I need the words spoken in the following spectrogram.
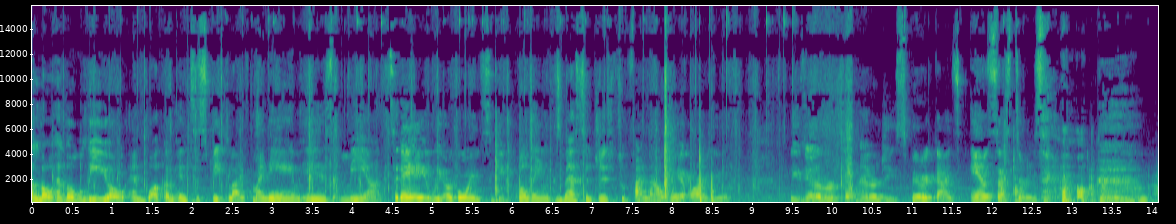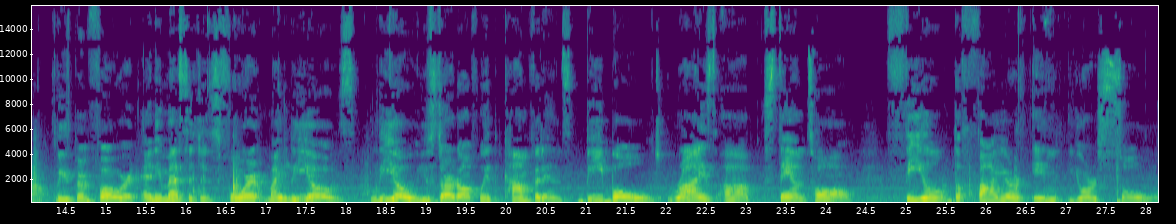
Hello, hello, Leo, and welcome into Speak Life. My name is Mia. Today, we are going to be pulling messages to find out where are you. These universal energies, spirit guides, ancestors. Please bring forward any messages for my Leos. Leo, you start off with confidence. Be bold. Rise up. Stand tall. Feel the fire in your soul.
